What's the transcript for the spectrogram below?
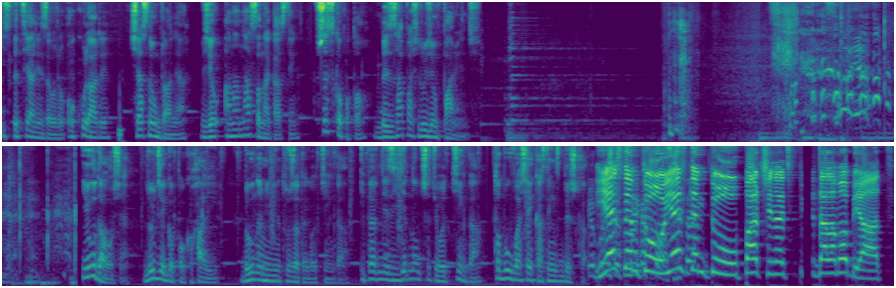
I specjalnie założył okulary, ciasne ubrania, wziął ananasa na casting. Wszystko po to, by zapaść ludziom w pamięć. I udało się. Ludzie go pokochali. Był na miniaturze tego odcinka. I pewnie z jedną trzecią odcinka to był właśnie casting Zbyszka. Jestem tu, jestem tu! Patrzcie, nawet wpierdalam obiad.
